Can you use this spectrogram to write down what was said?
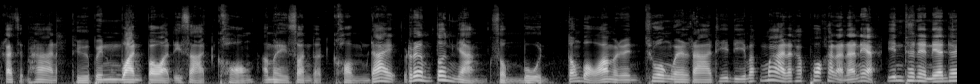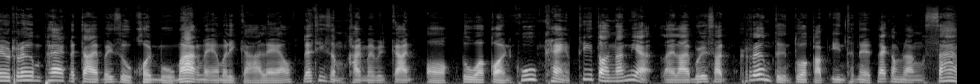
1995 ถือเป็นวันประวัติศาสตร์ของ Amazon.com ได้เริ่มต้นอย่างสมบูรณ์ต้องบอกว่ามันเป็นช่วงเวลาที่ดีมากๆนะครับ เพราะขณะนั้นเนี่ยอินเทอร์เน็ตเนี่ยได้เริ่มแพร่กระจายไปสู่คนหมู่มากในอเมริกาแล้ว และที่สำคัญมันเป็นการออกตัวก่อนคู่แข่ง ที่ตอนนั้นเนี่ยหลายๆ บริษัทเริ่มตื่นตัวกับอินเทอร์เน็ต และกำลังสร้าง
